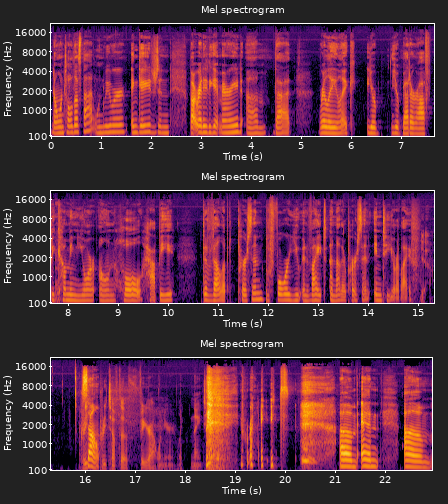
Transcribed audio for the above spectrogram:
no one told us that when we were engaged and about ready to get married. Um, that really, like, you're you're better off becoming your own whole, happy, developed person before you invite another person into your life. Yeah. Pretty, So- pretty tough to figure out when you're like 19. right. Um, and um,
